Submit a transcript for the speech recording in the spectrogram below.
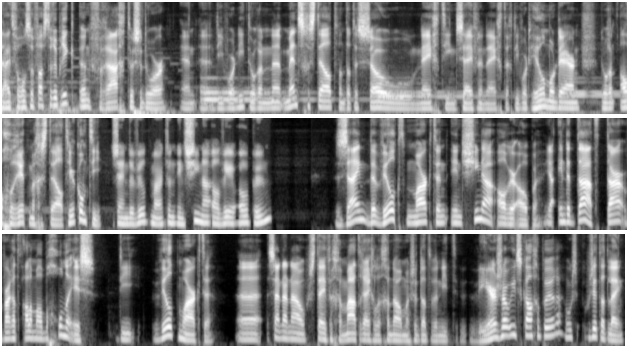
Tijd voor onze vaste rubriek, een vraag tussendoor. En uh, die wordt niet door een uh, mens gesteld, want dat is zo 1997. Die wordt heel modern door een algoritme gesteld. Hier komt die. Zijn de wildmarkten in China alweer open? Zijn de wildmarkten in China alweer open? Ja, inderdaad. Daar waar het allemaal begonnen is. Die wildmarkten. Uh, zijn daar nou stevige maatregelen genomen zodat we niet weer zoiets kan gebeuren? Hoe, hoe zit dat, Leen?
